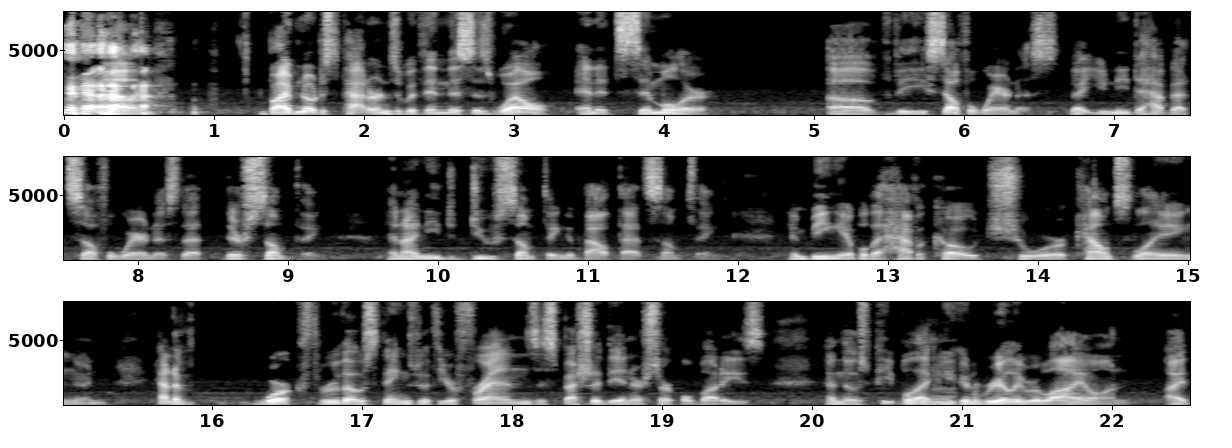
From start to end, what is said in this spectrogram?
yeah. Um, But I've noticed patterns within this as well, and it's similar of the self awareness that you need to have that self awareness that there's something, and I need to do something about that something, and being able to have a coach or counseling and kind of work through those things with your friends, especially the inner circle buddies and those people that you mm-hmm. can really rely on. I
